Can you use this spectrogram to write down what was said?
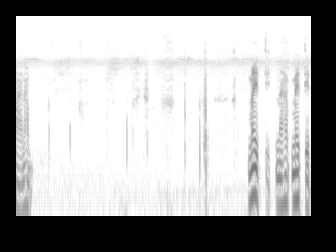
มานะครับ ไม่ติดนะครับ ไม่ติด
